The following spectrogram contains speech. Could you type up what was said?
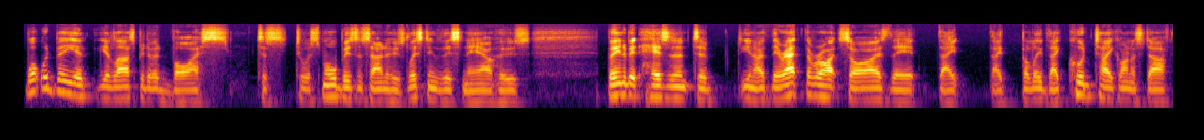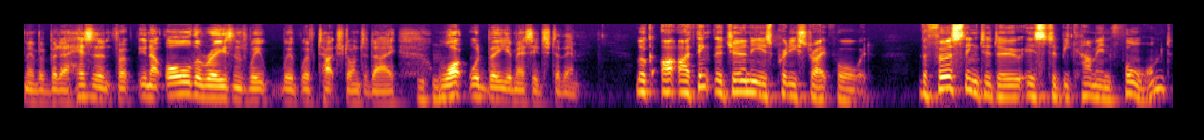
what would be your, your last bit of advice to to a small business owner who's listening to this now, who's been a bit hesitant to, you know, they're at the right size, they they they believe they could take on a staff member, but are hesitant for you know all the reasons we we've, we've touched on today. Mm-hmm. What would be your message to them? Look, I, I think the journey is pretty straightforward. The first thing to do is to become informed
